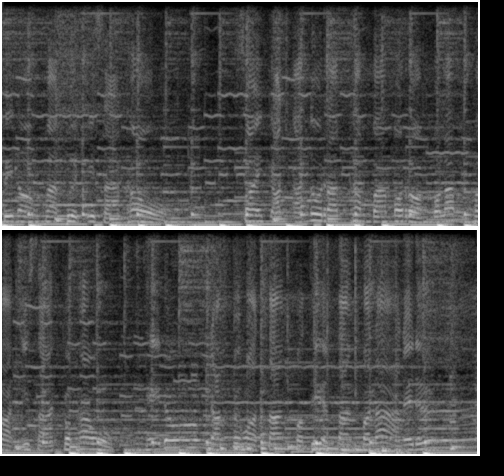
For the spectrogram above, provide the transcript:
พี่น้องภาคพื้นอีสานเฮาซอยกันอนุรักษ์คำบามรองมอล่ำภาคอีสานของเฮาให้โด่งดังไปหอดต่างประเทศต่างประดาในเด้อ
